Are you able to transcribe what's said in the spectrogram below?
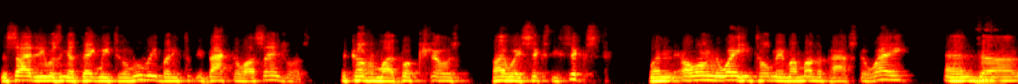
decided he wasn't going to take me to a movie, but he took me back to Los Angeles. The cover of my book shows Highway 66. When along the way, he told me my mother passed away. And, uh,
